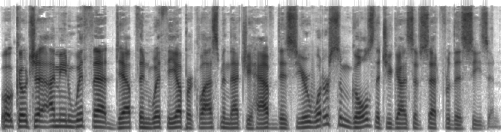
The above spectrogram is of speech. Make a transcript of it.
Well, Coach, I mean, with that depth and with the upperclassmen that you have this year, what are some goals that you guys have set for this season?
